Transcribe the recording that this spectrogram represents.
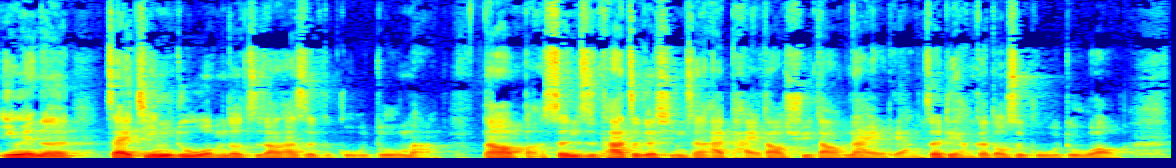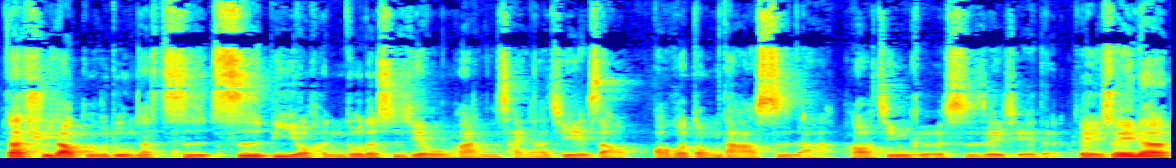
因为呢，在京都，我们都知道它是个古都嘛，然后甚至它这个行程还排到去到奈良，这两个都是古都哦。那去到古都，那是势必有很多的世界文化遗产要介绍，包括东大寺啊、好金阁寺这些的。对，所以呢，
